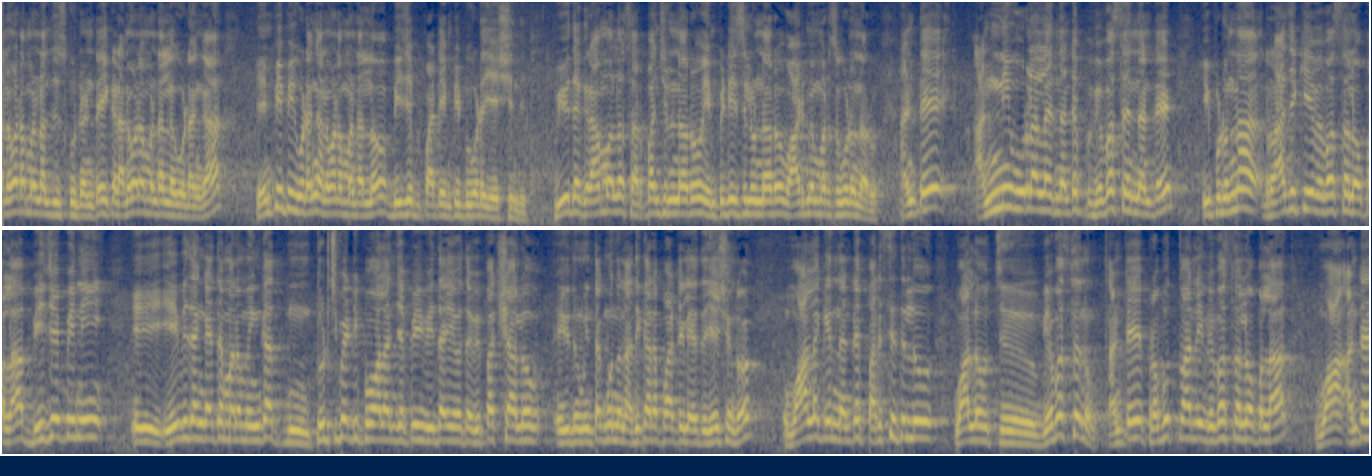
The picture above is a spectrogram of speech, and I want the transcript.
అనవడ మండలి చూసుకుంటుంటే ఇక్కడ అనవడ మండలిలో కూడా ఎంపీపీ కూడా అనవాడ మండలంలో బీజేపీ పార్టీ ఎంపీపీ కూడా చేసింది. వివిధ గ్రామాల్లో సర్పంచులు ఉన్నారు ఎంపీటీసీలు ఉన్నారు వార్డు మెంబర్స్ కూడా ఉన్నారు. అంటే అన్ని ఊర్లలో ఏంటంటే వ్యవస్థ ఏంటంటే ఇప్పుడున్న రాజకీయ వ్యవస్థ లోపల బీజేపీని ఏ విధంగా అయితే మనం ఇంకా తుడిచిపెట్టిపోవాలని చెప్పి వివిధ ఏవైతే విపక్షాలు ఇంతకుముందు ఉన్న అధికార పార్టీలు ఏదైతే చేసిండ్రో వాళ్ళకి ఏంటంటే పరిస్థితులు వాళ్ళు వ్యవస్థను అంటే ప్రభుత్వాన్ని వ్యవస్థ లోపల వా అంటే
